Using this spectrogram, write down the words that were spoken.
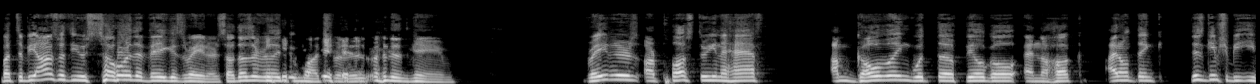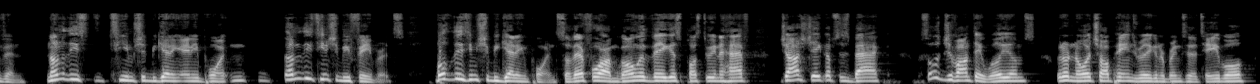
But to be honest with you, so are the Vegas Raiders. So it doesn't really do much for this, for this game. Raiders are plus three and a half. I'm going with the field goal and the hook. I don't think this game should be even. None of these teams should be getting any point. None of these teams should be favorites. Both of these teams should be getting points. So therefore, I'm going with Vegas plus three and a half. Josh Jacobs is back. So is Javonte Williams. We don't know what Sean Payton's really going to bring to the table.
